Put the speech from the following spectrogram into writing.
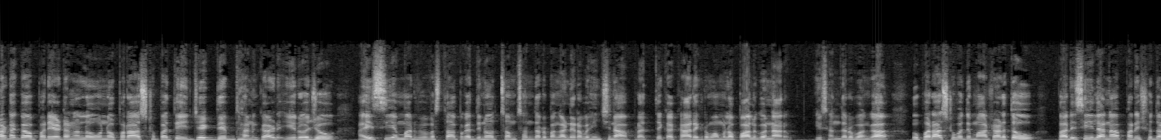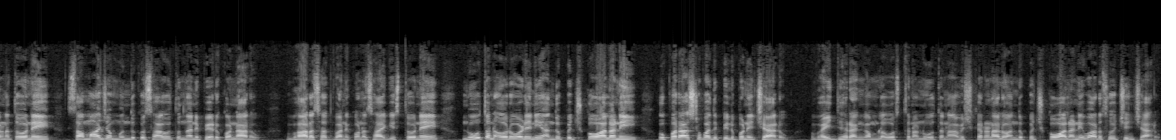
కర్ణాటక పర్యటనలో ఉన్న ఉపరాష్ట్రపతి జగదీప్ ధన్ఖడ్ ఈరోజు ఐసీఎంఆర్ వ్యవస్థాపక దినోత్సవం సందర్భంగా నిర్వహించిన ప్రత్యేక కార్యక్రమంలో పాల్గొన్నారు. ఈ సందర్భంగా ఉపరాష్ట్రపతి మాట్లాడుతూ పరిశీలన పరిశోధనతోనే సమాజం ముందుకు సాగుతుందని పేర్కొన్నారు. వారసత్వాన్ని కొనసాగిస్తూనే నూతన ఒరవడిని అందిపుచ్చుకోవాలని ఉపరాష్ట్రపతి పిలుపునిచ్చారు. వైద్య రంగంలో వస్తున్న నూతన ఆవిష్కరణలు అందిపుచ్చుకోవాలని వారు సూచించారు.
